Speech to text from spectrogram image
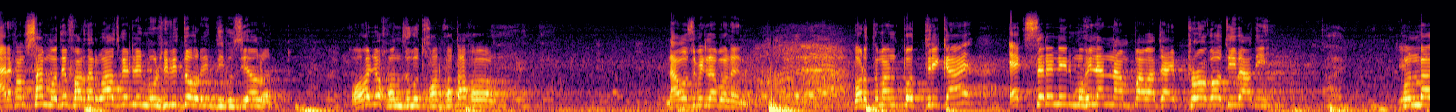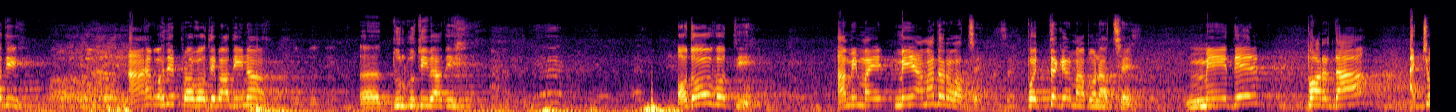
আর এখন সাম মধ্যে পর্দার ওয়াজ করলে মুলির দৌড়ি দি বুঝিয়া হল। ও যে সঞ্জুগুত খন কথা হল নাওজবিল্লা বলেন, বর্তমান পত্রিকায় এক শ্রেণির মহিলার নাম পাওয়া যায় প্রগতিবাদী। কোনবাদী? আহ বলছি প্রগতিবাদী না দুর্গতিবাদী। অদৌগতি আমি মেয়ে আমাদেরও আছে, প্রত্যেকের মা বোন আছে। মেয়েদের পর্দা আচ্ছা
